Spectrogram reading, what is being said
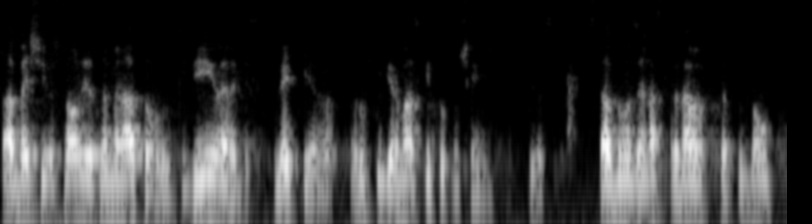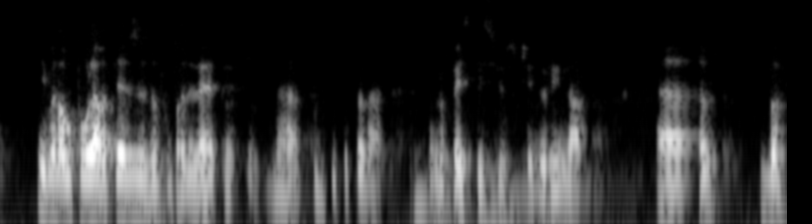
това беше и основният знаменател от години на десетилетия в руско-германските отношения. Става дума за една страна, в която много, има много по-голяма тежест в определението на политиката на Европейския съюз, че дори на в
